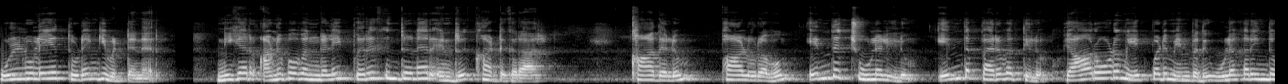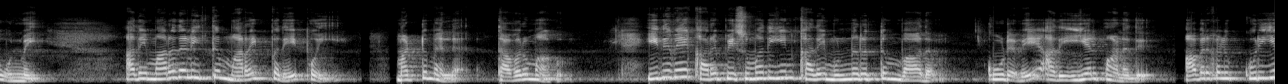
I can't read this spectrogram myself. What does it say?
உள்நுழைய தொடங்கிவிட்டனர். நிகர் அனுபவங்களை பெறுகின்றனர் என்று காட்டுகிறார். காதலும் பாலுறவும் எந்த சூழலிலும் எந்த பருவத்திலும் யாரோடும் ஏற்படும் என்பது உலகறிந்த உண்மை. அதை மறுதளித்து மறைப்பதே பொய். மட்டுமல்ல தவறுமாகும். இதுவே கருப்பி சுமதியின் கதை முன்னிறுத்தும் வாதம். கூடவே அது இயல்பானது. அவர்களுக்குரிய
